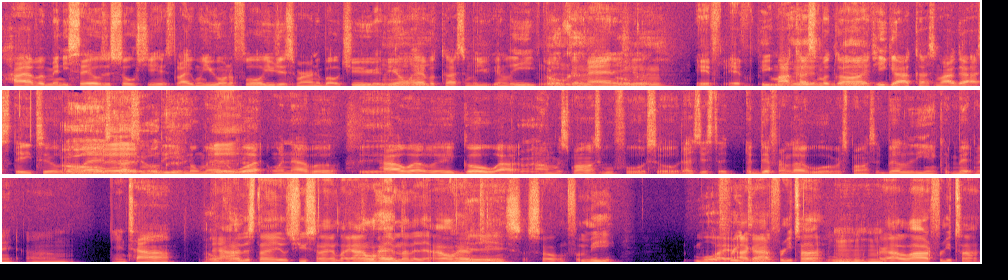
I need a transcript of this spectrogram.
however many sales associates. Like when you on the floor, you just worrying about you. If you don't have a customer, you can leave. But Okay, the manager, okay. If if People my here, customer gone, yeah. if he got a customer, I gotta stay till the Oh, last yeah, customer okay, leave, no matter yeah. what, whenever, Yeah. however it go. I, Right. I'm responsible for. it. So that's just a, a different level of responsibility and commitment um, and time. Yeah, I understand what you saying. Like I don't have none of that. I don't have Yeah. kids. So for me, More like free I time. got free time. Mm-hmm. I got a lot of free time.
